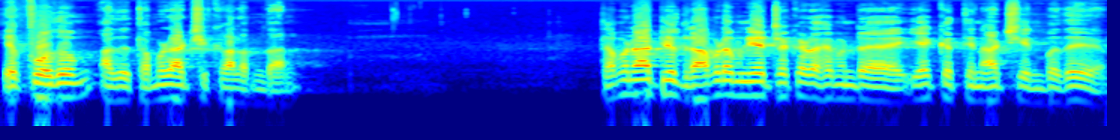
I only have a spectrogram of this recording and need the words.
எப்போதும் அது தமிழாட்சி காலம்தான். தமிழ்நாட்டில் திராவிட முன்னேற்றக் கழகம் என்ற இயக்கத்தின் ஆட்சி என்பது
